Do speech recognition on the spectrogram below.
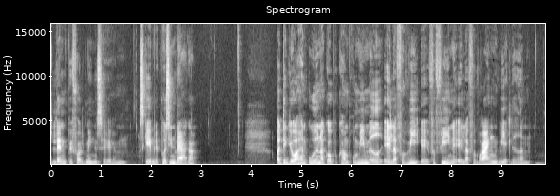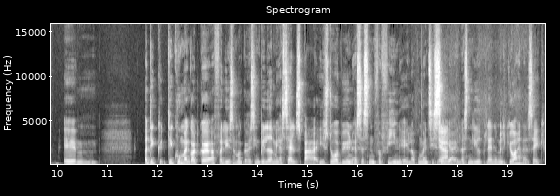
landbefolkningens øh, skæbne på sine værker. Og det gjorde han uden at gå på kompromis med, eller forvi, øh, forfine, eller forvrænge virkeligheden. Øhm, og det, det kunne man godt gøre for ligesom at gøre sine billeder mere salgsbare i storbyen, altså sådan forfine eller romantisere, Ja. eller sådan livet på landet, men det gjorde han altså ikke.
